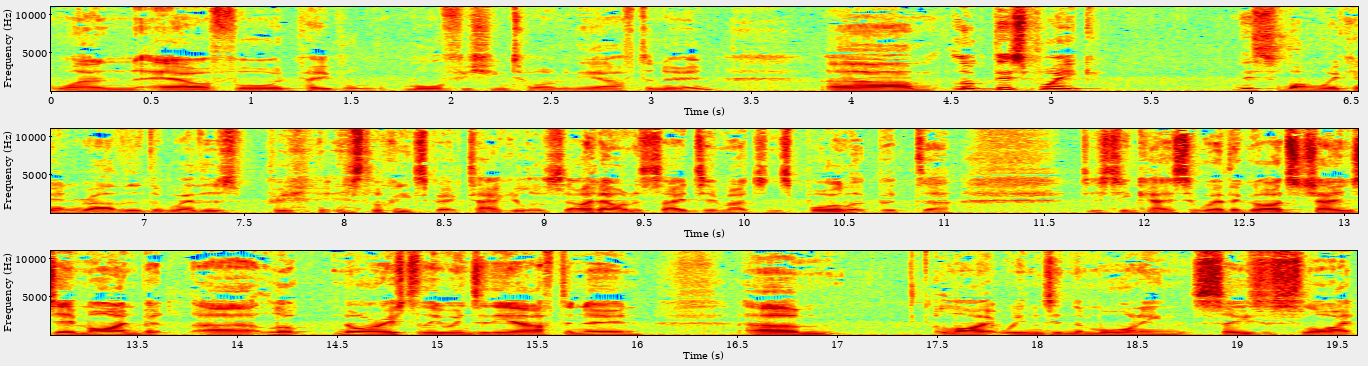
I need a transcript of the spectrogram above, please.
one hour forward, people. More fishing time in the afternoon. Um, look, this week, this long weekend rather, the weather's pretty, it's looking spectacular. So I don't want to say too much and spoil it, but uh, just in case the weather gods change their mind. But uh, look, nor'easterly winds in the afternoon. Um, light winds in the morning, seas are slight.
